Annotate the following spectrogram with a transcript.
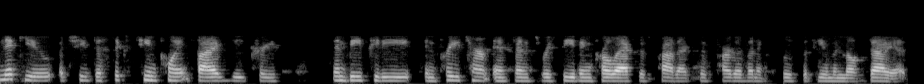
NICU achieved a 16.5 decrease in BPD in preterm infants receiving Prolacta's products as part of an exclusive human milk diet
